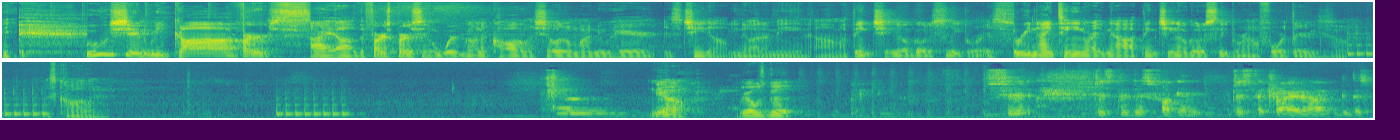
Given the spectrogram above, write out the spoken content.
Who should we call first? All right, y'all. The first person we're gonna call and show them my new hair is Chino. You know what I mean? Um, I think Chino go to sleep around. It's 3:19 right now. I think Chino go to sleep around 4:30. So let's call him. Yo, yo, was good. Shit. Just did this fucking, just to try it out. Did this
